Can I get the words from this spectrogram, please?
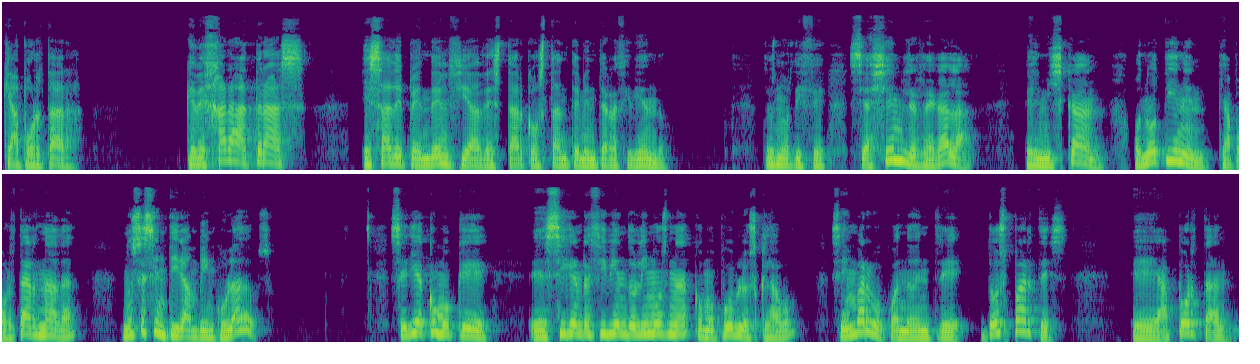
que aportara, que dejara atrás esa dependencia de estar constantemente recibiendo. Entonces nos dice, si Hashem les regala el Mishkan o no tienen que aportar nada, no se sentirán vinculados. Sería como que eh, siguen recibiendo limosna como pueblo esclavo. Sin embargo, cuando entre dos partes eh, aportan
